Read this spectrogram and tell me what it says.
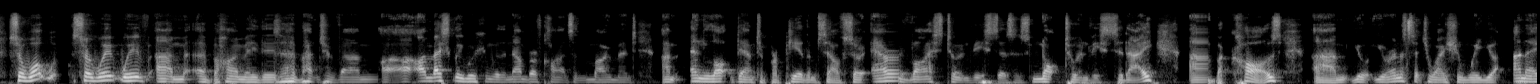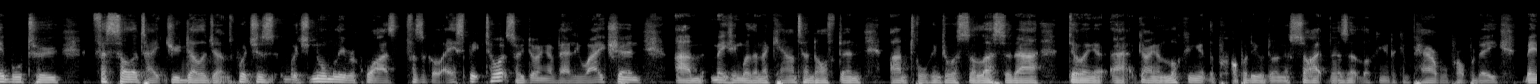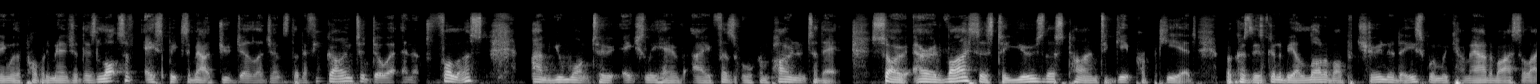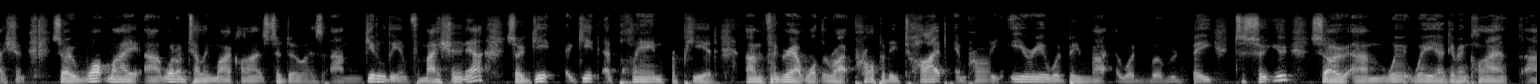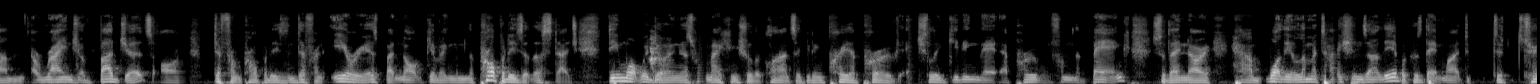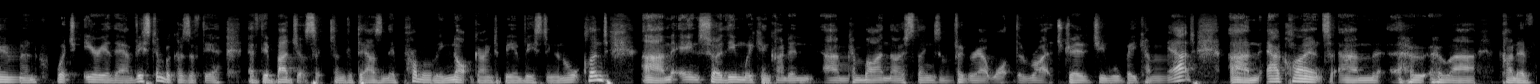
So what? So we, we've um, uh, behind me. There's a bunch of. Um, I, am basically working with a number of clients at the moment um, in lockdown to prepare themselves. So our advice to investors is not to invest today uh, because um, you're you're in a situation where you're unable to facilitate due diligence, which is which normally requires physical aspect to it. So doing a valuation, um, meeting with an accountant, often um, talking to a solicitor, doing a, uh, going and looking at the property or doing a site visit, looking at a comparable property, meeting with a property manager. There's lots of aspects about due diligence that if you're going to do it in its fullest, um, you want to actually have a physical component to that. So our advice is to use this time to get prepared because there's going to be a lot of opportunities when we come out of isolation. So what my uh, what I'm telling my clients to do is um, get all the information now. So get get a plan prepared. Um, figure out what the right property type and property area would be would would be to suit you. So um, we, we are giving clients um, a range of budgets on different properties in different areas, but not giving them the properties at this stage. Then what we're doing is we're making sure that clients are getting pre-approved, actually getting that approval from the bank so they know how what their limitations are there because that might determine which area they invest in because if their if their budget 600,000 they're probably not going to be investing in Auckland. Um, and so then we can kind of um, combine those things and figure out what the right strategy will be coming out. Um, our clients um, who, who are kind of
